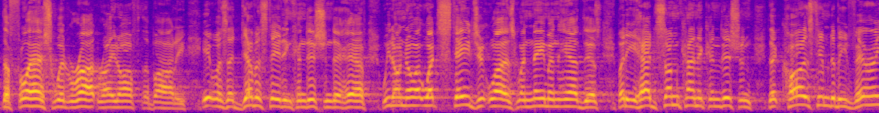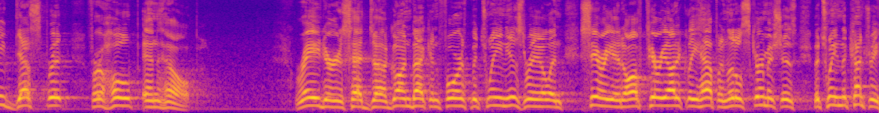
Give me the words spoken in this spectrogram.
The flesh would rot right off the body. It was a devastating condition to have. We don't know at what stage it was when Naaman had this, but he had some kind of condition that caused him to be very desperate for hope and help raiders had uh, gone back and forth between Israel and Syria. It all periodically happened, little skirmishes between the country.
